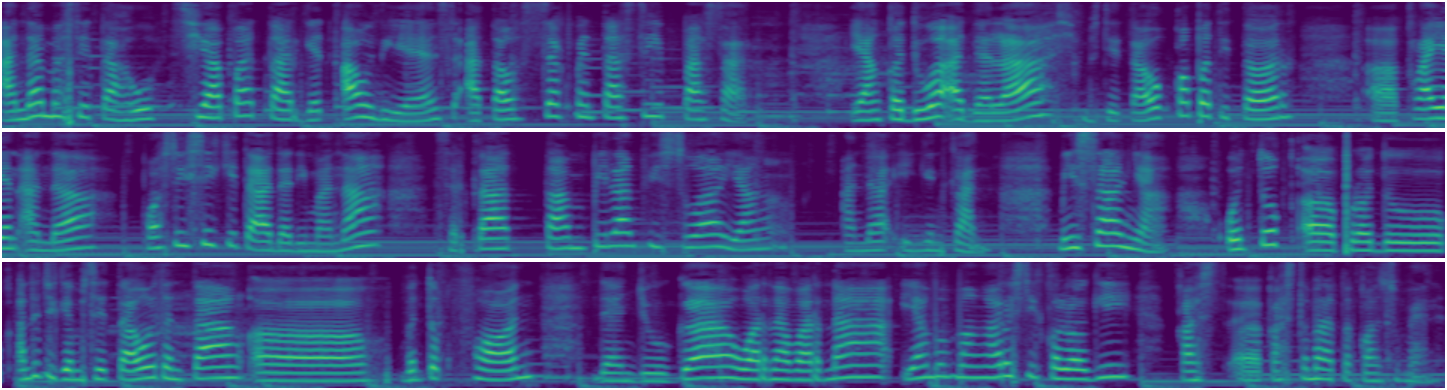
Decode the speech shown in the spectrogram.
Anda mesti tahu siapa target audiens atau segmentasi pasar. Yang kedua adalah mesti tahu kompetitor, uh, klien Anda, posisi kita ada di mana, serta tampilan visual yang Anda inginkan. Misalnya, untuk uh, produk Anda juga mesti tahu tentang uh, bentuk font dan juga warna-warna yang mempengaruhi psikologi uh, customer atau konsumen.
